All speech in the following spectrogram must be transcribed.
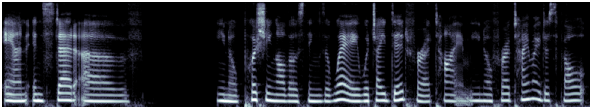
And instead of you know, pushing all those things away, which I did for a time. You know, for a time, I just felt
